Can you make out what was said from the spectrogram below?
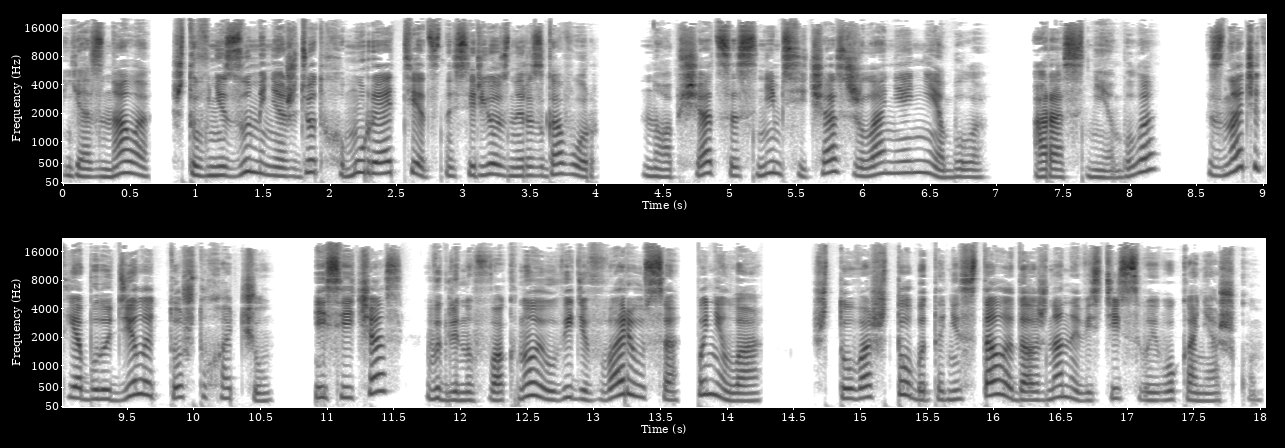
Я знала, что внизу меня ждет хмурый отец на серьезный разговор, но общаться с ним сейчас желания не было. А раз не было, значит, я буду делать то, что хочу. И сейчас, выглянув в окно и увидев Вариуса, поняла, что во что бы то ни стало должна навестить своего коняшку.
